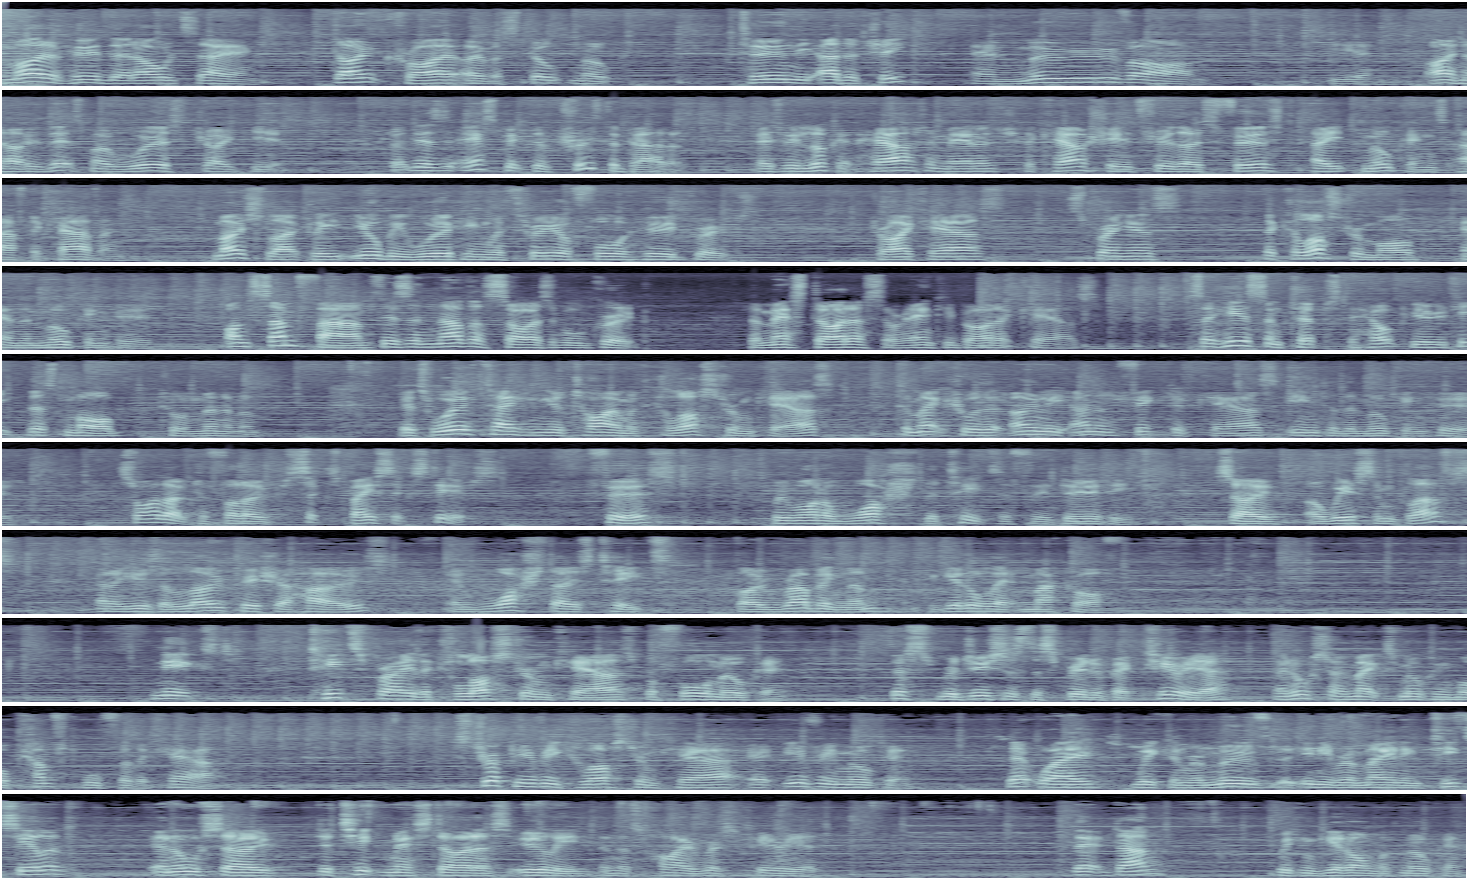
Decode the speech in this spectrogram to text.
might have heard that old saying, don't cry over spilt milk. Turn the other cheek and move on. Yeah, I know, that's my worst joke yet. But there's an aspect of truth about it as we look at how to manage the cowshed through those first eight milkings after calving. Most likely you'll be working with three or four herd groups, dry cows, springers, the colostrum mob and the milking herd. On some farms there's another sizable group, the mastitis or antibiotic cows. So here's some tips to help you keep this mob to a minimum. It's worth taking your time with colostrum cows to make sure that only uninfected cows enter the milking herd. So I like to follow six basic steps. First, we want to wash the teats if they're dirty. So I wear some gloves and I use a low pressure hose and wash those teats by rubbing them to get all that muck off. Next, teat spray the colostrum cows before milking. This reduces the spread of bacteria and also makes milking more comfortable for the cow. Strip every colostrum cow at every milking. That way we can remove the, any remaining teat sealant and also detect mastitis early in this high risk period. That done, we can get on with milking.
